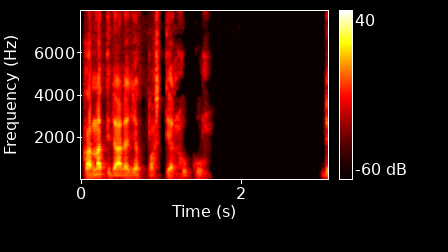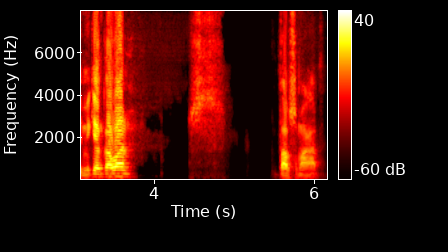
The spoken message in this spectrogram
karena tidak ada kepastian hukum. Demikian kawan, tetap semangat.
